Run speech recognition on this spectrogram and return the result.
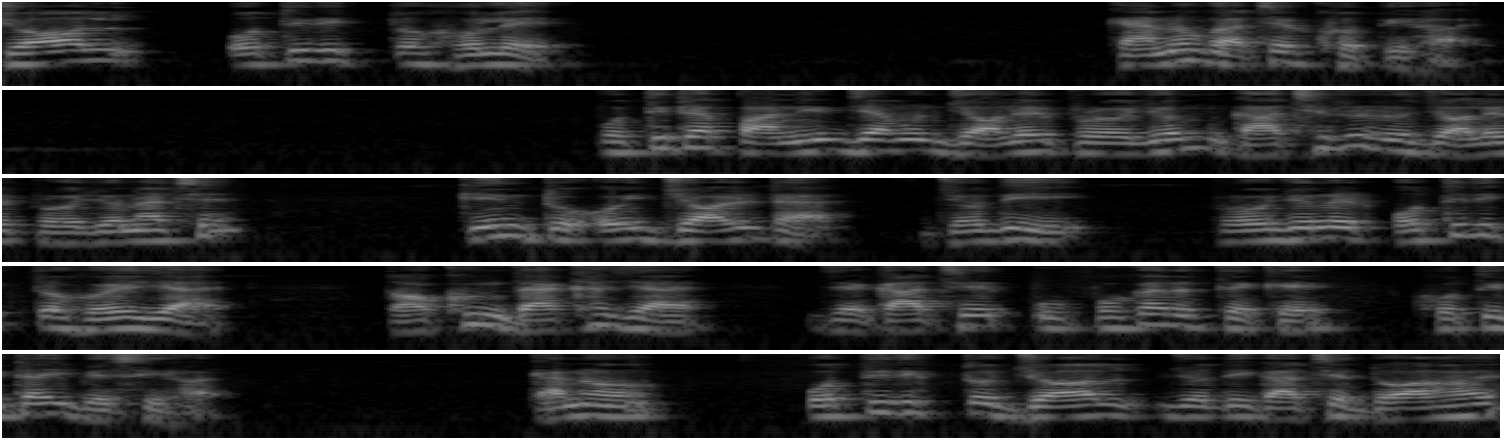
জল অতিরিক্ত হলে কেন গাছের ক্ষতি হয়? প্রতিটা পানির যেমন জলের প্রয়োজন, গাছেরও জলের প্রয়োজন আছে, কিন্তু ওই জলটা যদি প্রয়োজনের অতিরিক্ত হয়ে যায়, তখন দেখা যায় যে গাছের উপকারের থেকে ক্ষতিটাই বেশি হয়। কেন? অতিরিক্ত জল যদি গাছে দেওয়া হয়,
